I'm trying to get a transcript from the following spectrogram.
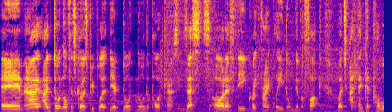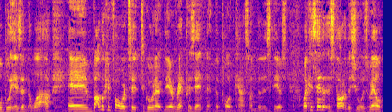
Um, and I, I don't know if it's because people out there don't know the podcast exists, or if they, quite frankly, don't give a fuck, which I think it probably is in the latter. Um, but I'm looking forward to, to going out there representing the podcast under the stairs. Like I said at the start of the show as well,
